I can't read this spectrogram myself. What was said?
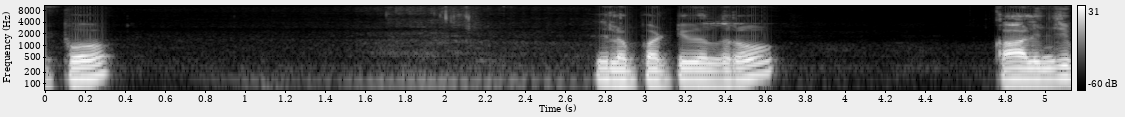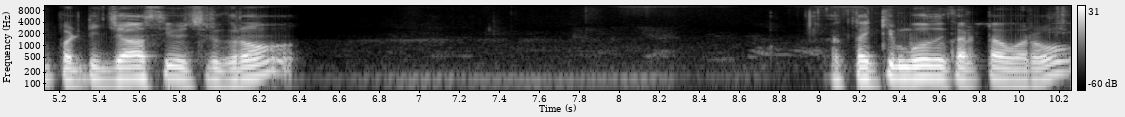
இப்போது இதில் பட்டி வந்துடும் கால் இஞ்சி பட்டி ஜாஸ்தி வச்சுருக்குறோம். தைக்கும்போது கரெக்டாக வரும்.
